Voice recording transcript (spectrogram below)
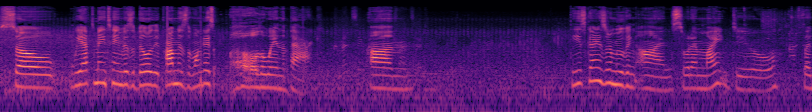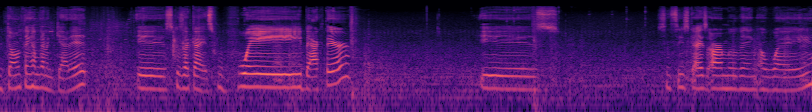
So we have to maintain visibility. The problem is the one guy's all the way in the back. Um, these guys are moving on, so what I might do, because I don't think I'm going to get it, is, because that guy is way back there, is, since these guys are moving away,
